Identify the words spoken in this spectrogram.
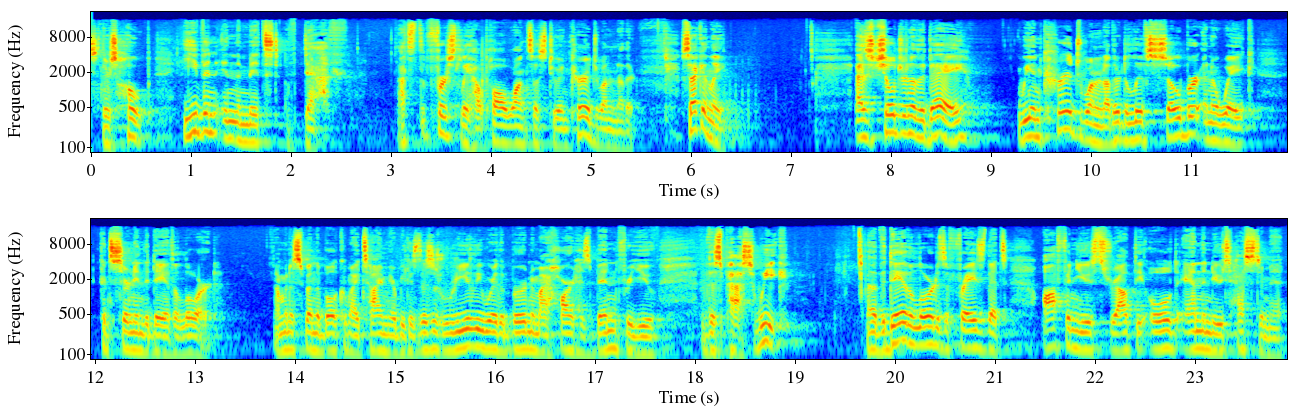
So there's hope even in the midst of death. That's the, firstly how Paul wants us to encourage one another. Secondly, as children of the day, we encourage one another to live sober and awake concerning the day of the Lord. I'm going to spend the bulk of my time here because this is really where the burden of my heart has been for you this past week. Uh, the day of the Lord is a phrase that's often used throughout the Old and the New Testament.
